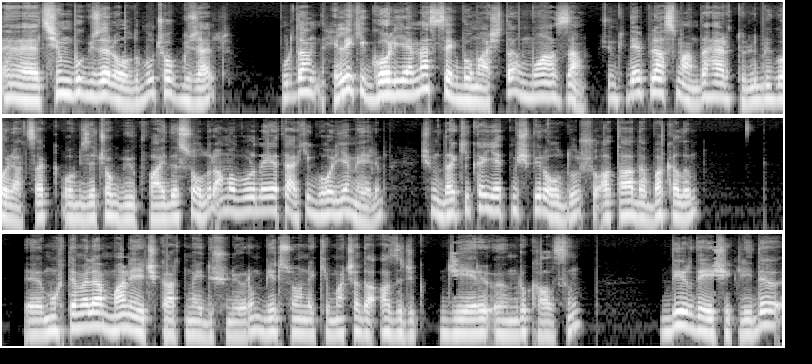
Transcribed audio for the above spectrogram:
Evet şimdi bu güzel oldu. Bu çok güzel. Buradan hele ki gol yemezsek bu maçta muazzam. Çünkü deplasmanda her türlü bir gol atsak o bize çok büyük faydası olur. Ama burada yeter ki gol yemeyelim. Şimdi dakika 71 oldu. Şu atağa da bakalım. E, muhtemelen Mane'yi çıkartmayı düşünüyorum. Bir sonraki maça da azıcık ciğeri ömrü kalsın. Bir değişikliği de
